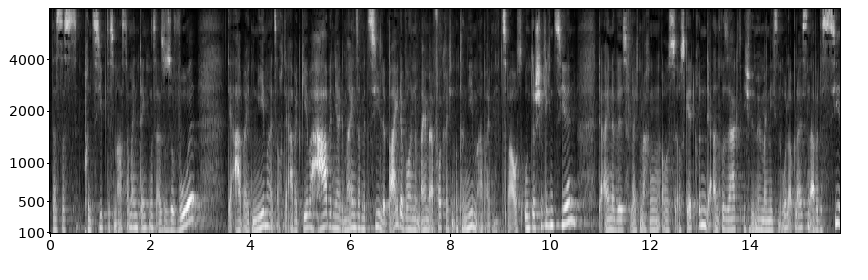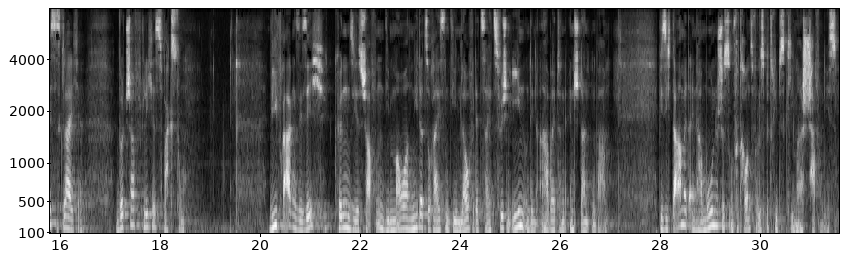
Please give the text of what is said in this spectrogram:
Das ist das Prinzip des Mastermind-Denkens. Also sowohl der Arbeitnehmer als auch der Arbeitgeber haben ja gemeinsame Ziele. Beide wollen in einem erfolgreichen Unternehmen arbeiten. Zwar aus unterschiedlichen Zielen. Der eine will es vielleicht machen aus, aus Geldgründen, der andere sagt, ich will mir meinen nächsten Urlaub leisten, aber das Ziel ist das gleiche. Wirtschaftliches Wachstum. Wie fragen Sie sich, können Sie es schaffen, die Mauer niederzureißen, die im Laufe der Zeit zwischen Ihnen und den Arbeitern entstanden war? Wie sich damit ein harmonisches und vertrauensvolles Betriebsklima schaffen ließ?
